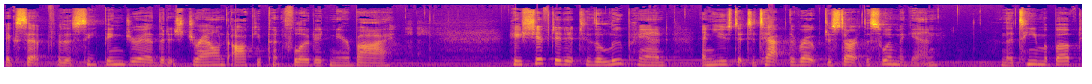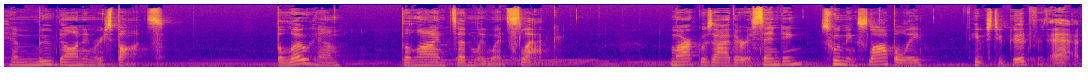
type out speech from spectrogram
except for the seeping dread that its drowned occupant floated nearby. He shifted it to the loop hand and used it to tap the rope to start the swim again, and the team above him moved on in response. Below him, the line suddenly went slack. Mark was either ascending, swimming sloppily, he was too good for that,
